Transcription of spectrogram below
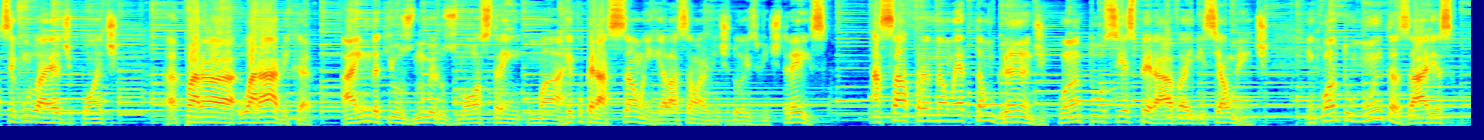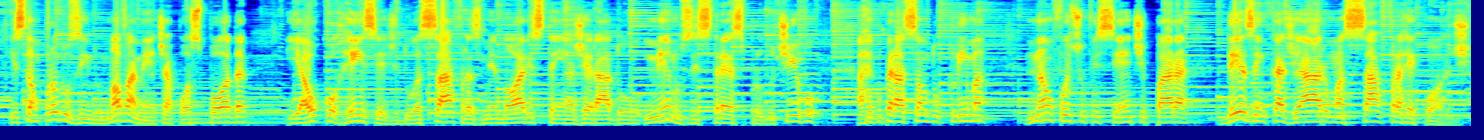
Segundo a EdPoint, ah, para o Arábica, ainda que os números mostrem uma recuperação em relação a 22-23, a safra não é tão grande quanto se esperava inicialmente enquanto muitas áreas estão produzindo novamente após poda e a ocorrência de duas safras menores tenha gerado menos estresse produtivo, a recuperação do clima não foi suficiente para desencadear uma safra recorde.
